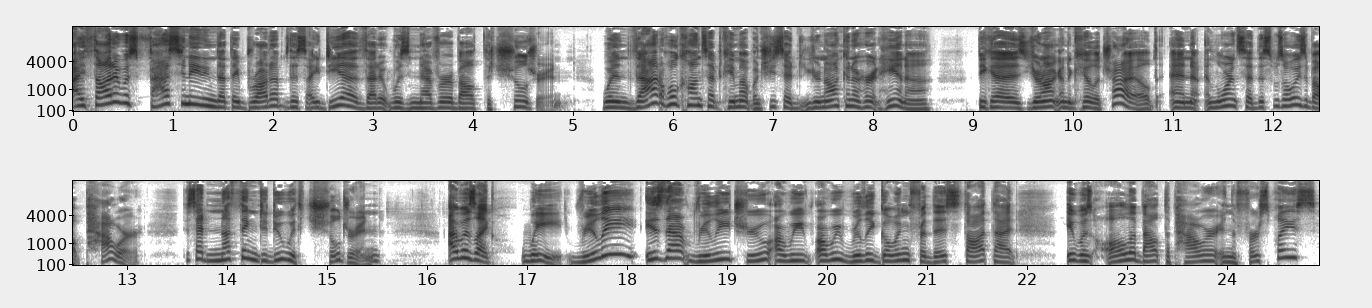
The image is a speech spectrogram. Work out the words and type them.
I thought it was fascinating that they brought up this idea that it was never about the children. When that whole concept came up, when she said, You're not going to hurt Hannah because you're not going to kill a child. And, and Lawrence said, This was always about power. This had nothing to do with children. I was like, wait, really? Is that really true? Are we are we really going for this thought that it was all about the power in the first place?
